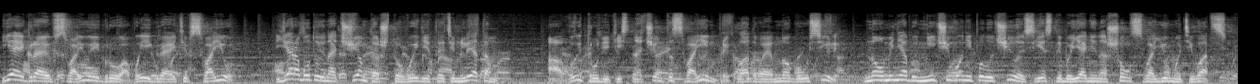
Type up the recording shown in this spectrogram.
Я играю в свою игру, а вы играете в свою. Я работаю над чем-то, что выйдет этим летом, а вы трудитесь над чем-то своим, прикладывая много усилий. Но у меня бы ничего не получилось, если бы я не нашел свою мотивацию.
